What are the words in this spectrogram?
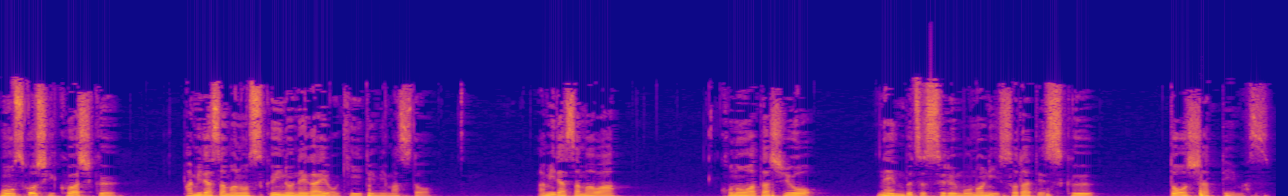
もう少し詳しく阿弥陀様の救いの願いを聞いてみますと、阿弥陀様は、この私を念仏する者に育て救うとおっしゃっています。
